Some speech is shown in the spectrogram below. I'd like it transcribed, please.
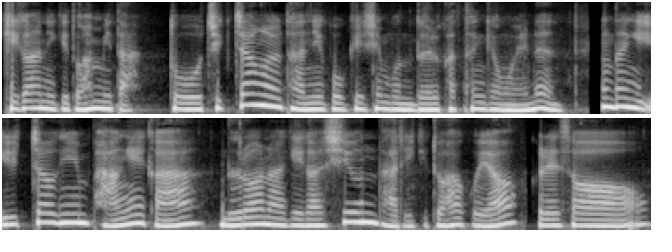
기간이기도 합니다. 또 직장을 다니고 계신 분들 같은 경우에는 상당히 일적인 방해가 늘어나기가 쉬운 달이기도 하고요. 그래서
